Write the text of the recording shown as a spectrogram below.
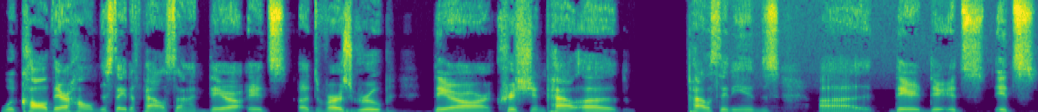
would call their home the state of Palestine. There it's a diverse group. There are Christian pal- uh Palestinians uh, there, there, it's it's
